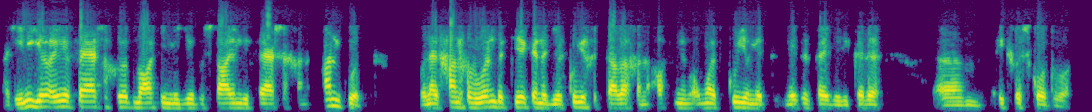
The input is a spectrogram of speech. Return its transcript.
as jy nie jou eie verse groot maak nie, moet jy op 'n stadium die verse gaan aankoop want dit gaan gewoon beteken dat jou koeie getalle gaan afneem omdat koeie met die tyd die kudde ehm um, uitgeskot word.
